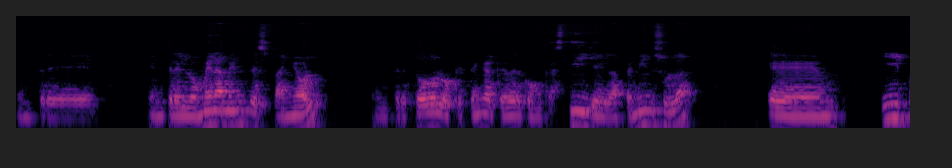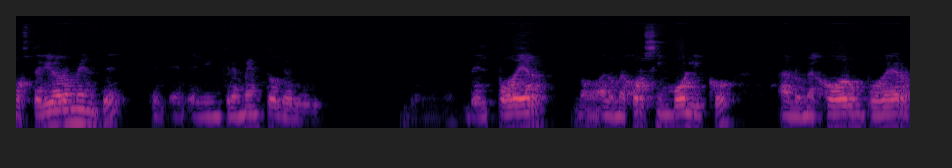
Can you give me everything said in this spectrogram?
entre, entre lo meramente español entre todo lo que tenga que ver con Castilla y la península, eh, y posteriormente el, incremento del, del poder, ¿no? a lo mejor simbólico, a lo mejor un poder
